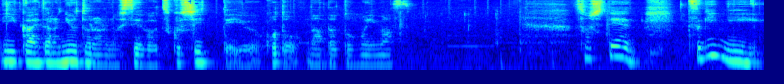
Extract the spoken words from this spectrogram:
言い換えたらニュートラルの姿勢が美しいっていうことなんだと思います。そして次に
